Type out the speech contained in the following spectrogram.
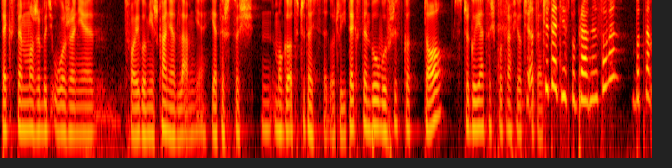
Tekstem może być ułożenie Twojego mieszkania dla mnie. Ja też coś mogę odczytać z tego. Czyli tekstem byłoby wszystko to, z czego ja coś potrafię Czy odczytać. odczytać jest poprawnym słowem? Bo tam,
